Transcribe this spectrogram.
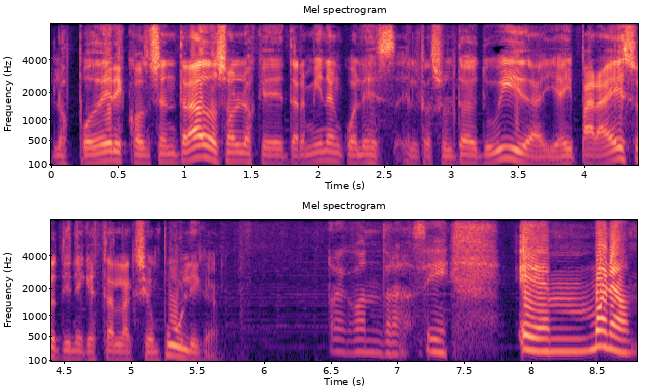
los poderes concentrados son los que determinan cuál es el resultado de tu vida y ahí para eso tiene que estar la acción pública. Recontra, sí. Em, bueno,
